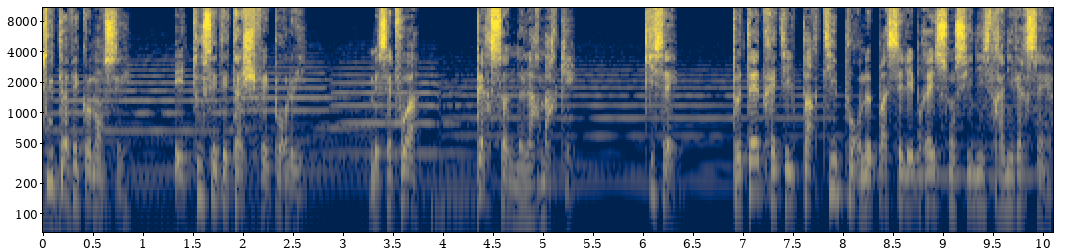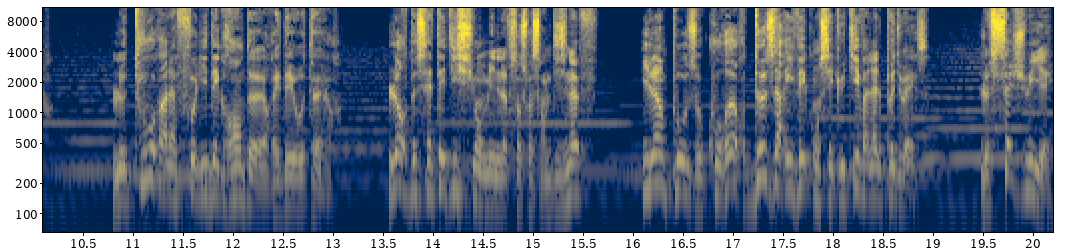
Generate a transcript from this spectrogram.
tout avait commencé et tout s'était achevé pour lui. Mais cette fois, personne ne l'a remarqué. Qui sait Peut-être est-il parti pour ne pas célébrer son sinistre anniversaire. Le tour à la folie des grandeurs et des hauteurs. Lors de cette édition 1979, il impose aux coureurs deux arrivées consécutives à l'Alpe d'Huez. Le 16 juillet,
